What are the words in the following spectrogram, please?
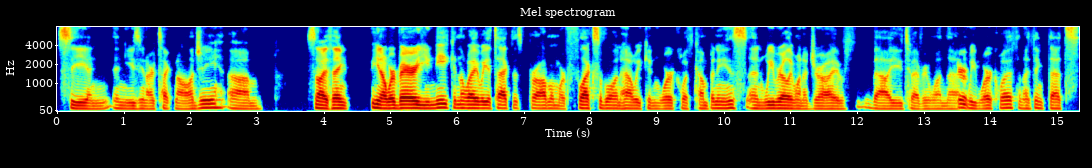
see in in using our technology. Um, so I think you know we're very unique in the way we attack this problem. We're flexible in how we can work with companies, and we really want to drive value to everyone that sure. we work with. And I think that's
